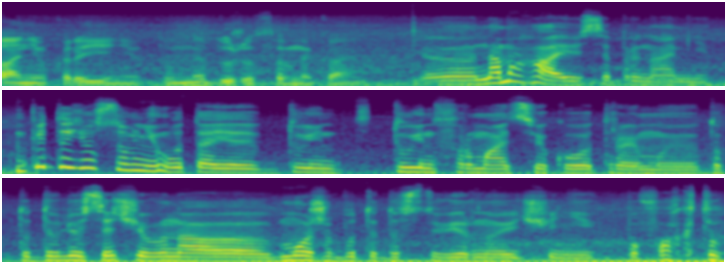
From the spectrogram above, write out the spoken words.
стані в країні, то не дуже все вникаю. Е, намагаюся принаймні. Піддаю сумніву та ту, ту інформацію, яку отримую. Тобто дивлюся, чи вона може бути достовірною чи ні, по факту.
